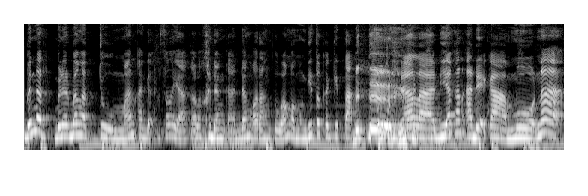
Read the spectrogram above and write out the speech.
bener bener banget cuman agak kesel ya kalau kadang-kadang orang tua ngomong gitu ke kita Betul. udahlah dia kan adik kamu nah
